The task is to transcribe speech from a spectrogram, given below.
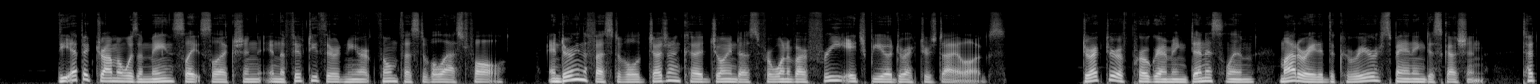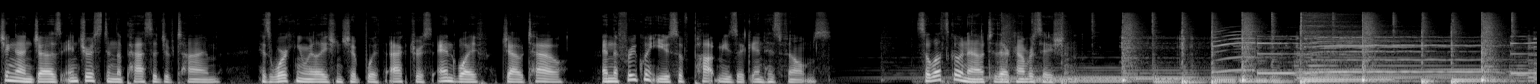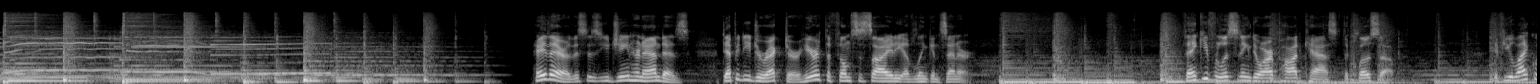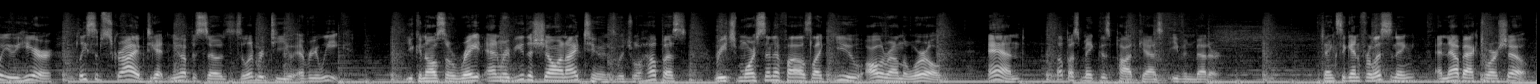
The epic drama was a main slate selection in the 53rd New York Film Festival last fall, and during the festival, Jia Zhangke joined us for one of our free HBO Directors Dialogues. Director of Programming Dennis Lim moderated the career spanning discussion, touching on Jia's interest in the passage of time, his working relationship with actress and wife Zhao Tao, and the frequent use of pop music in his films. So let's go now to their conversation. Hey there, this is Eugene Hernandez, Deputy Director here at the Film Society of Lincoln Center. Thank you for listening to our podcast, The Close Up. If you like what you hear, please subscribe to get new episodes delivered to you every week. You can also rate and review the show on iTunes, which will help us reach more cinephiles like you all around the world and help us make this podcast even better. Thanks again for listening, and now back to our show.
